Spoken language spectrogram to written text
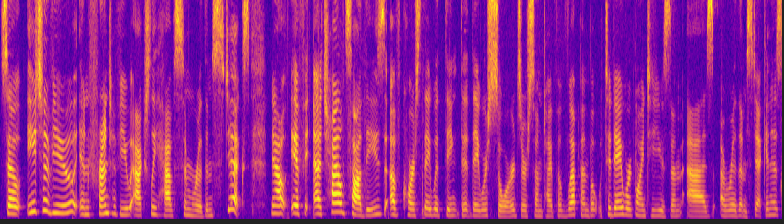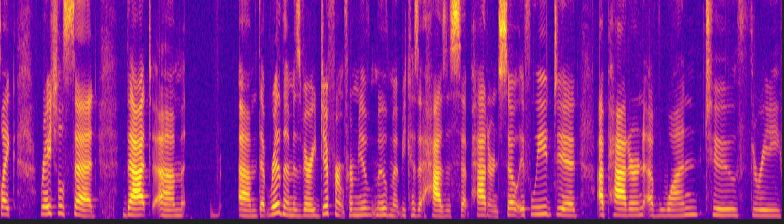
So each of you in front of you actually have some rhythm sticks. Now, if a child saw these, of course, they would think that they were swords or some type of weapon, but today we're going to use them as a rhythm stick. And it's like Rachel said, that um, um, that rhythm is very different from movement because it has a set pattern. So if we did a pattern of one, two, three,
